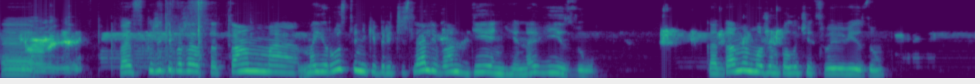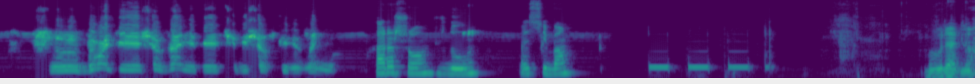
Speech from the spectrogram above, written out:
Э, Добрый день. Подскажите, пожалуйста, там э, мои родственники перечисляли вам деньги на визу. Когда мы можем получить свою визу? Ш- Давайте я сейчас занят, я через час перезвоню. Хорошо, жду. Спасибо. Ну, вряд ли он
